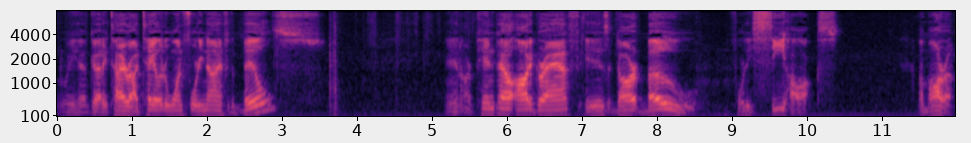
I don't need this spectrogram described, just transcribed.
We have got a Tyrod Taylor to 149 for the Bills. And our pen pal autograph is Darboh for the Seahawks. Amara.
